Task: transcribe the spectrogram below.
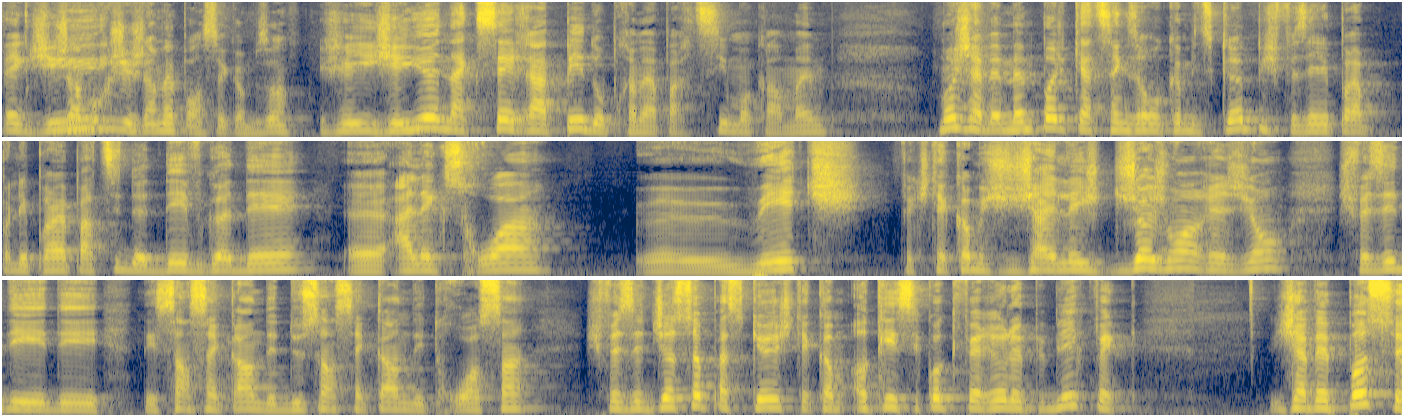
Fait que j'ai J'avoue eu, que j'ai jamais pensé comme ça. j'ai, eu un accès rapide aux premières parties, moi, quand même. Moi, j'avais même pas le 450 Comedy Club, puis je faisais les premières parties de Dave Godet, euh, Alex Roy, euh, Rich. Fait que j'étais comme, j'allais déjà jouer en région. Je faisais des, des, des 150, des 250, des 300. Je faisais déjà ça parce que j'étais comme, OK, c'est quoi qui fait rire le public? Fait que j'avais pas ce,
